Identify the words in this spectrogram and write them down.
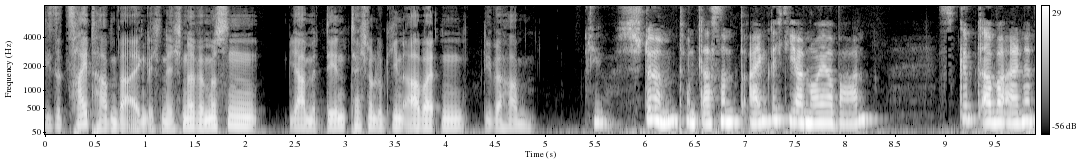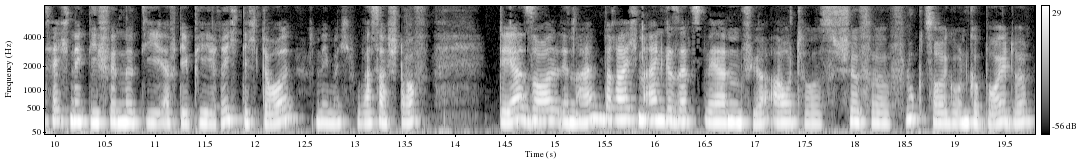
Diese Zeit haben wir eigentlich nicht. Ne? Wir müssen ja mit den Technologien arbeiten, die wir haben. Ja, stimmt. Und das sind eigentlich die Erneuerbaren. Es gibt aber eine Technik, die findet die FDP richtig doll, nämlich Wasserstoff. Der soll in allen Bereichen eingesetzt werden für Autos, Schiffe, Flugzeuge und Gebäude.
